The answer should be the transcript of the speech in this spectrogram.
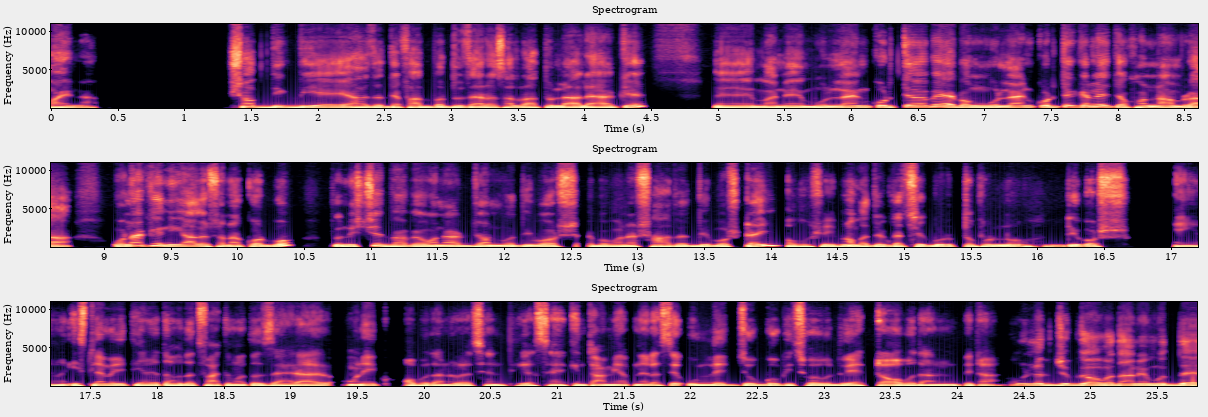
হয় না। সব দিক দিয়ে হাজরতে ফাতবাতু জাহরা সালবাতুল্লাহ আলাহাকে মানে মূল্যায়ন করতে হবে এবং মূল্যায়ন করতে গেলে যখন আমরা ওনাকে নিয়ে আলোচনা করব তো নিশ্চিতভাবে ওনার জন্ম দিবস এবং ওনার শাহাদত দিবসটাই অবশ্যই আমাদের কাছে গুরুত্বপূর্ণ দিবস। এই ইসলামের ইতিহাসে তো হজরত ফাতেমাতো জাহরার অনেক অবদান রয়েছেন ঠিক আছে? কিন্তু আমি আপনার কাছে উল্লেখযোগ্য কিছু দু একটা অবদান যেটা উল্লেখযোগ্য অবদানের মধ্যে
